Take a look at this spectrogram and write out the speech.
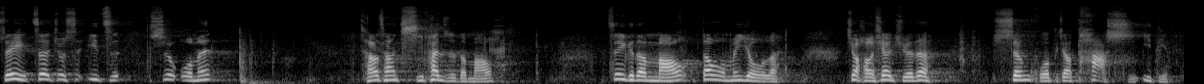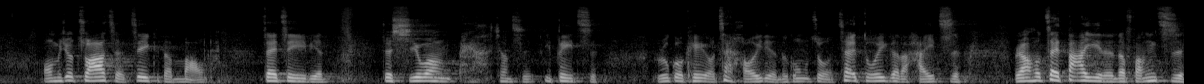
所以这就是一直是我们常常期盼着的毛。这个的毛，当我们有了，就好像觉得生活比较踏实一点。我们就抓着这个的毛，在这一边，就希望，哎呀，这样子一辈子，如果可以有再好一点的工作，再多一个的孩子，然后再大一点的房子，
